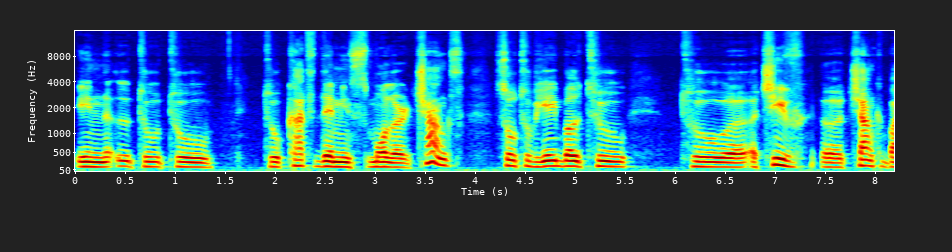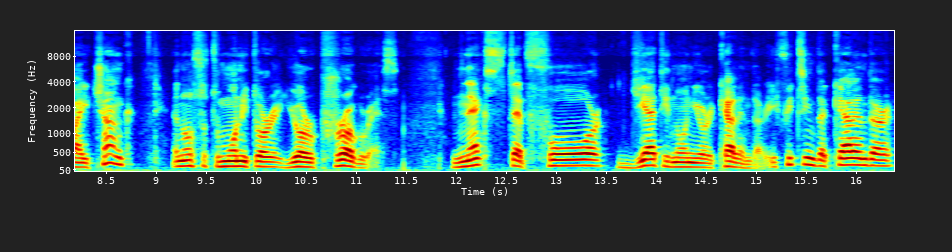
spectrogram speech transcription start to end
in uh, to to to cut them in smaller chunks. So to be able to to uh, achieve uh, chunk by chunk and also to monitor your progress. Next step four, get on your calendar. If it's in the calendar,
